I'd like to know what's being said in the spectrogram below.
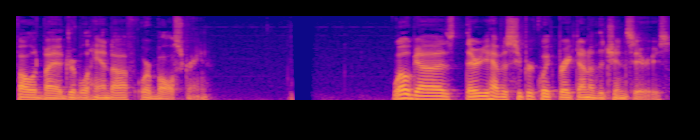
followed by a dribble handoff or ball screen. Well, guys, there you have a super quick breakdown of the Chin series.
